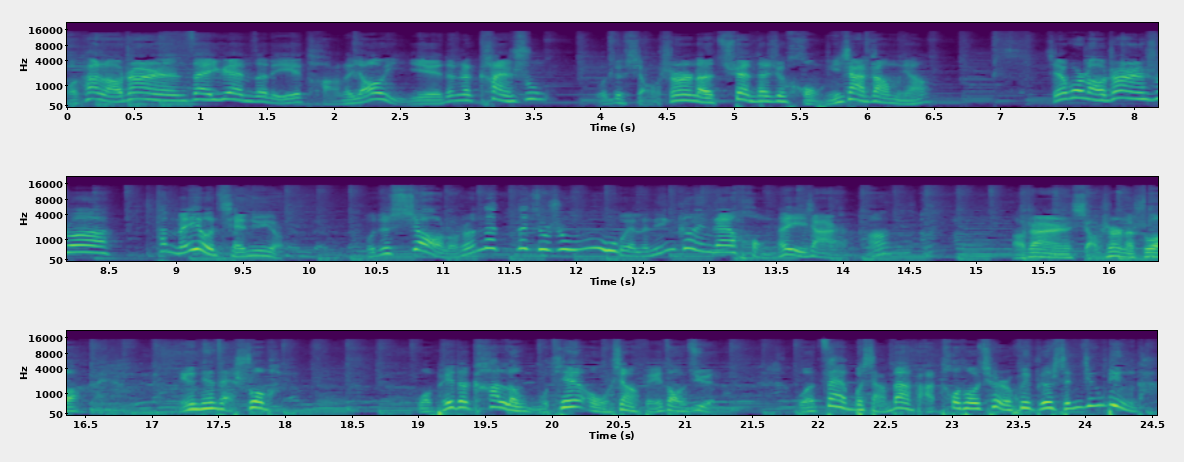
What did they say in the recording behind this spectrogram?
我看老丈人在院子里躺着摇椅，在那看书，我就小声的劝他去哄一下丈母娘，结果老丈人说。他没有前女友，我就笑了，我说那那就是误会了，您更应该哄他一下啊啊！老丈人小声的说：“哎呀，明天再说吧，我陪他看了五天偶像肥皂剧了，我再不想办法透透气儿会得神经病的。”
